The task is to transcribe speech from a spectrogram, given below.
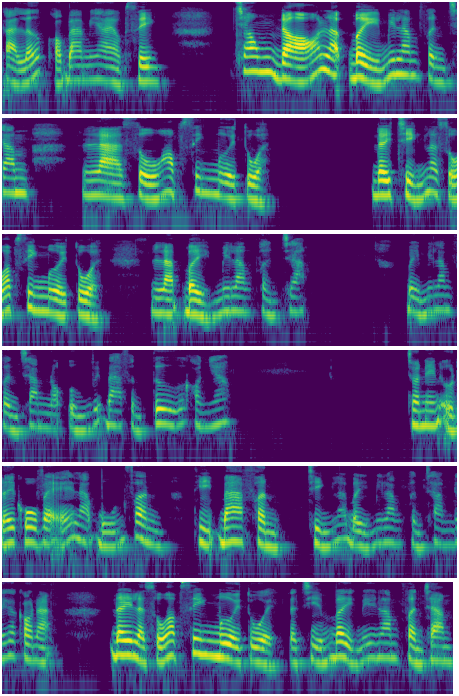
cả lớp có 32 học sinh. Trong đó là 75% là số học sinh 10 tuổi. Đây chính là số học sinh 10 tuổi là 75%. 75% nó ứng với 3 phần 4 các con nhé. Cho nên ở đây cô vẽ là 4 phần thì 3 phần chính là 75% đấy các con ạ. Đây là số học sinh 10 tuổi là chiếm 75%.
